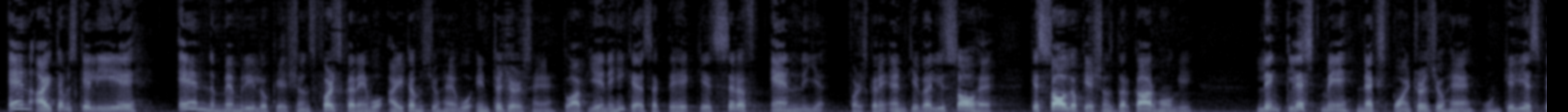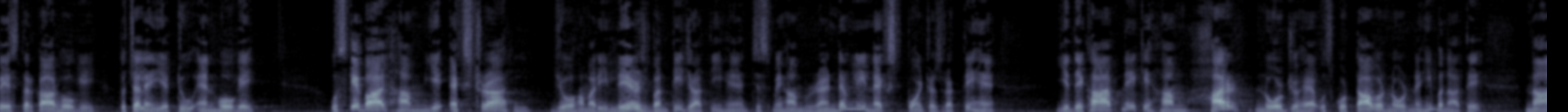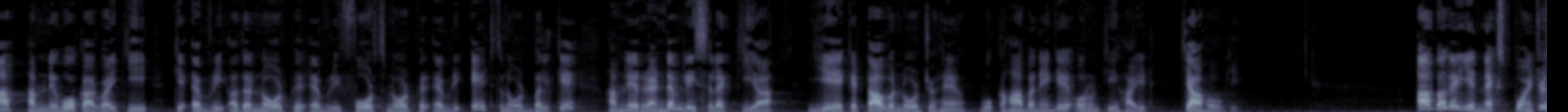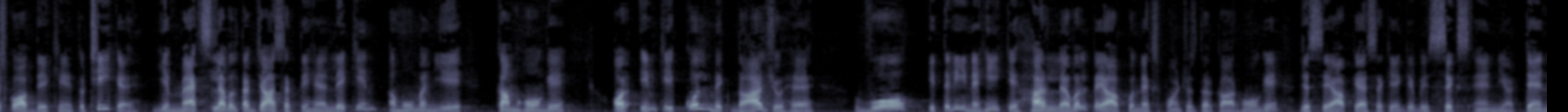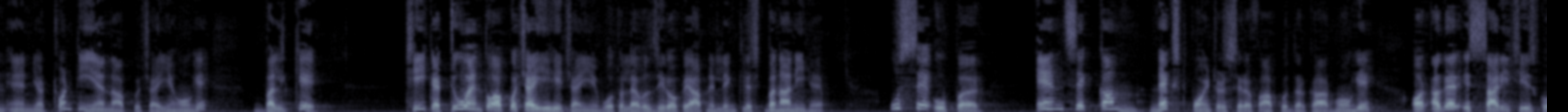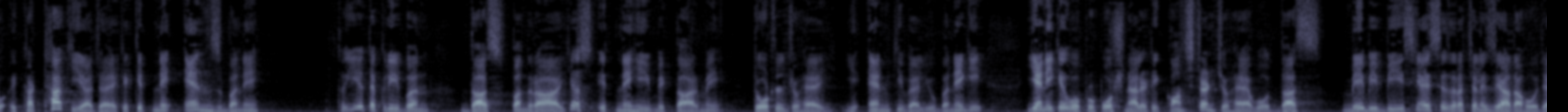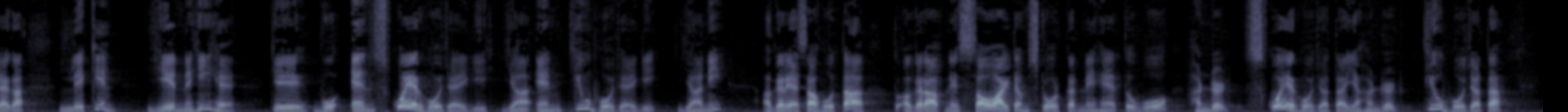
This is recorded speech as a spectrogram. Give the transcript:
این آئٹمس کے لیے این میمری لوکیشن فرض کریں وہ آئٹمس جو ہیں وہ انٹرجرس ہیں، تو آپ یہ نہیں کہہ سکتے کہ صرف این فرض کریں این کی ویلو سو ہے، کہ سو لوکیشن درکار ہوں گی۔ لنک لسٹ میں نیکسٹ پوائنٹر جو ہیں، ان کے لیے اسپیس درکار ہوگی۔ تو چلیں، یہ ٹو این ہو گئی۔ اس کے بعد ہم یہ ایکسٹرا جو ہماری لیئرز بنتی جاتی ہیں، جس میں ہم رینڈملی نیکسٹ پوائنٹرز رکھتے ہیں، یہ دیکھا آپ نے کہ ہم ہر نوڈ جو ہے، اس کو ٹاور نوڈ نہیں بناتے۔ نہ ہم نے وہ کاروائی کی کہ ایوری ادر نوڈ، پھر ایوری فورتھ نوڈ، پھر ایوری ایٹھ نوڈ، بلکہ ہم نے رینڈملی سلیکٹ کیا یہ کہ ٹاور نوڈ جو ہیں وہ کہاں بنیں گے اور ان کی ہائٹ کیا ہوگی۔ اب اگر یہ نیکسٹ پوائنٹرز کو آپ دیکھیں تو ٹھیک ہے، یہ میکس لیول تک جا سکتے ہیں، لیکن عموماً یہ کم ہوں گے اور ان کی کل مقدار جو ہے وہ اتنی نہیں کہ ہر لیول پہ آپ کو نیکسٹ پوائنٹرز درکار ہوں گے، جس سے آپ کہہ سکیں کہ بھائی سکس این یا ٹین این یا ٹوینٹی این آپ کو چاہیے ہوں گے، بلکہ ٹھیک ہے، ٹو این تو آپ کو چاہیے ہی چاہیے، وہ تو لیول زیرو پہ آپ نے لنک لسٹ بنانی ہے۔ اس سے اوپر این سے کم نیکسٹ پوائنٹر صرف آپ کو درکار ہوں گے۔ اور اگر اس ساری چیز کو اکٹھا کیا جائے کہ کتنے اینز بنے، تو یہ تقریباً دس، پندرہ، یا اتنے ہی مقدار میں ٹوٹل جو ہے یہ این کی ویلو بنے گی۔ یعنی کہ وہ پروپورشنالٹی کانسٹنٹ جو ہے وہ دس، مے بی بیس، یا اس سے ذرا چلے زیادہ ہو جائے گا۔ لیکن یہ نہیں ہے کہ وہ این اسکوئر ہو جائے گی یا این کیوب ہو جائے گی یعنی اگر ایسا ہوتا تو اگر آپ نے سو آئٹم سٹور کرنے ہیں تو وہ ہنڈریڈ اسکوئر ہو جاتا یا ہنڈریڈ کیوب ہو جاتا۔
